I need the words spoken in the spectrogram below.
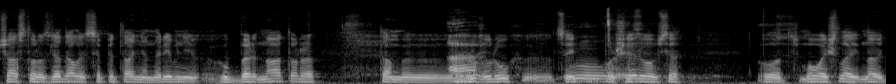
часто розглядалося це питання на рівні губернатора, там е, А, рух е, цей ну, поширювався. От, мова йшла навіть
